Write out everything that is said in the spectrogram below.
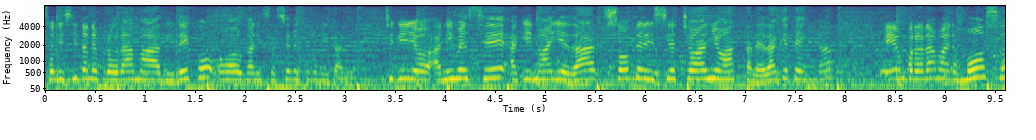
solicitan el programa Dideco o organizaciones comunitarias. Chiquillos, anímense, aquí no hay edad, sobre 18 años hasta la edad que tenga. Es un programa hermoso,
